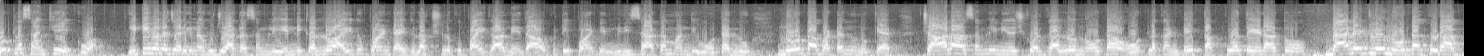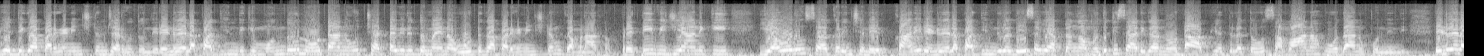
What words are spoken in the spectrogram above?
ఓట్ల సంఖ్య ఎక్కువ. ఇటీవల జరిగిన గుజరాత్ అసెంబ్లీ ఎన్నికల్లో ఐదు పాయింట్ ఐదు లక్షలకు పైగా లేదా ఒకటి పాయింట్ ఎనిమిది శాతం మంది ఓటర్లు నోటా బటన్ను నొక్కారు. చాలా అసెంబ్లీ నియోజకవర్గాల్లో నోటా ఓట్ల కంటే తక్కువ తేడాతో బ్యాలెట్లో నోటా కూడా అభ్యర్థిగా పరిగణించడం జరుగుతుంది. రెండు వేల పద్దెనిమిదికి ముందు నోటాను చట్టవిరుద్ధమైన ఓటుగా పరిగణించడం గమనార్హం. ప్రతి విజయానికి ఎవరూ సహకరించలేరు. కానీ రెండు వేల పద్దెనిమిదిలో దేశవ్యాప్తంగా మొదటిసారిగా నోటా అభ్యర్థులతో సమాన హోదాను పొందింది. రెండు వేల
